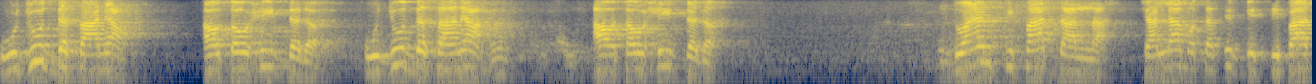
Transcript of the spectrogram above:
وجود د صانع او توحید د ده وجود د صانع او توحید د ده دویم صفات د الله چې الله متصف بالصفات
